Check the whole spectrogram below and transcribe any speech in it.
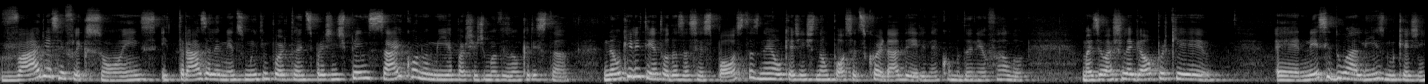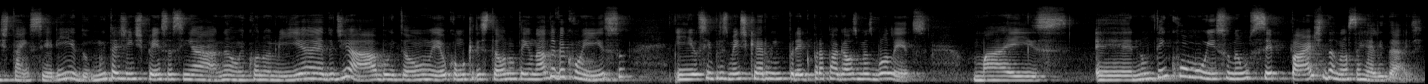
várias reflexões e traz elementos muito importantes para a gente pensar a economia a partir de uma visão cristã. Não que ele tenha todas as respostas, né, ou que a gente não possa discordar dele, né, como o Daniel falou. Mas eu acho legal porque é, nesse dualismo que a gente está inserido, muita gente pensa assim: ah, não, economia é do diabo, então eu, como cristão, não tenho nada a ver com isso e eu simplesmente quero um emprego para pagar os meus boletos. Mas é, não tem como isso não ser parte da nossa realidade,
